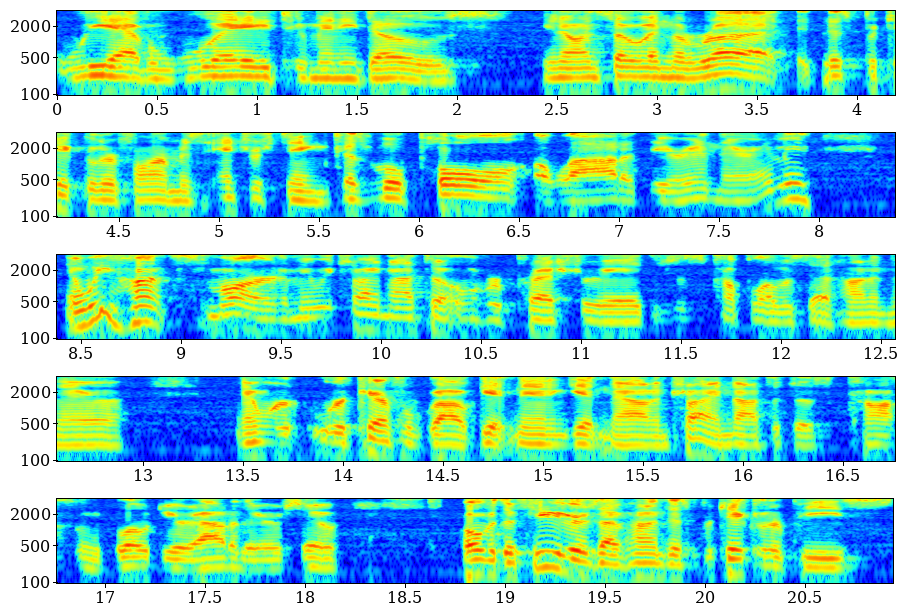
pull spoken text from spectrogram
we have way too many does. You know, and so in the rut, this particular farm is interesting because we'll pull a lot of deer in there. I mean, and we hunt smart. I mean, we try not to overpressure it. There's just a couple of us that hunt in there, and we're we're careful about getting in and getting out, and trying not to just constantly blow deer out of there. So, over the few years I've hunted this particular piece,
